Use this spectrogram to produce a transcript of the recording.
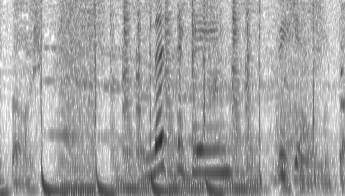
about hu- Let the game begin.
